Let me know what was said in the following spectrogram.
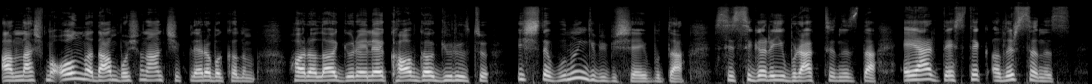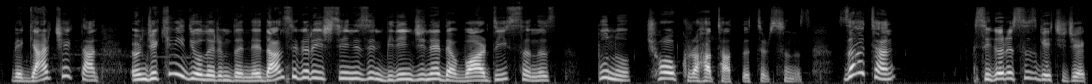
anlaşma olmadan boşanan çiftlere bakalım. Harala, gürele, kavga, gürültü. İşte bunun gibi bir şey bu da. Siz sigarayı bıraktığınızda eğer destek alırsanız ve gerçekten önceki videolarımda neden sigara içtiğinizin bilincine de vardıysanız bunu çok rahat atlatırsınız. Zaten sigarasız geçecek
